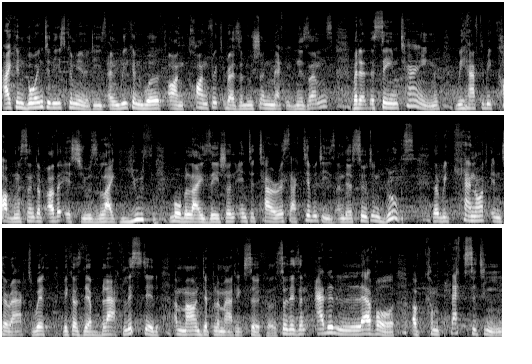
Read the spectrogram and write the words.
I can go into these communities and we can work on conflict resolution mechanisms, but at the same time, we have to be cognizant of other issues like youth mobilization into terrorist activities. And there are certain groups that we cannot interact with because they're blacklisted among diplomatic circles. So there's an added level of complexity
